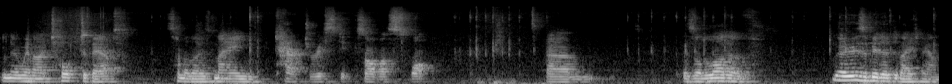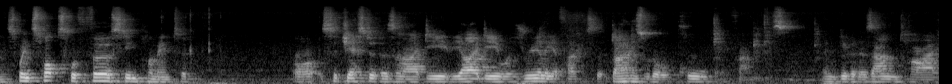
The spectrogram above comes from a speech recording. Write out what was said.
you know when I talked about some of those main characteristics of a swap, um, there's a lot of there is a bit of debate around this. When swaps were first implemented or suggested as an idea, the idea was really a focus that donors would all pool their funds and give it as untied,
